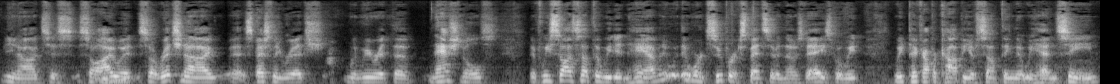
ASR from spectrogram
You know, it's just, so I would, so Rich and I, especially Rich, when we were at the Nationals, if we saw something we didn't have, and it, they weren't super expensive in those days, but we'd, we'd pick up a copy of something that we hadn't seen.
